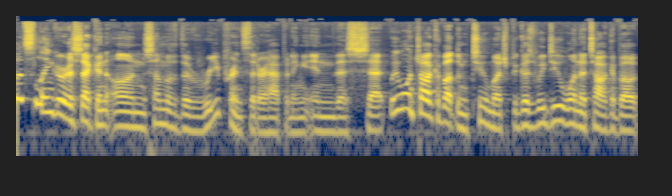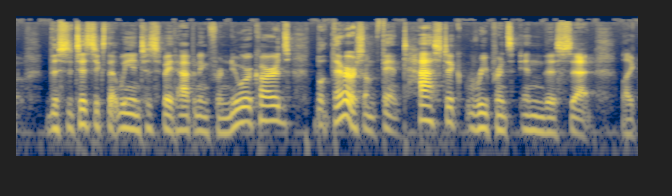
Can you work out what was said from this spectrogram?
Let's linger a second on some of the reprints that are happening in this set. We won't talk about them too much because we do want to talk about the statistics that we anticipate happening for newer cards, but there are some fantastic reprints in this set, like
